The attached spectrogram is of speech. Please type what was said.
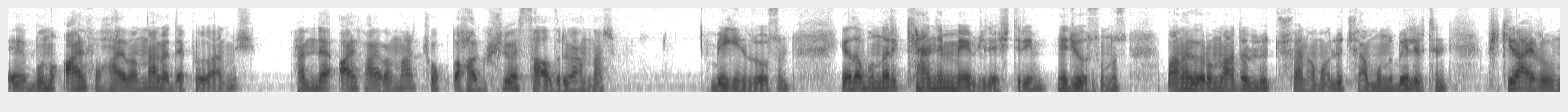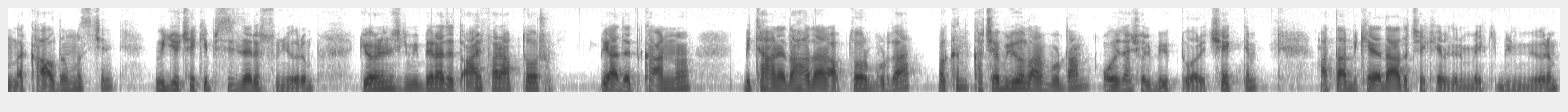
e, bunu alfa hayvanlarla da. Hem de alfa hayvanlar çok daha güçlü ve saldırganlar. Bilginiz olsun. Ya da bunları kendim mi evcilleştireyim? Ne diyorsunuz? Bana yorumlarda lütfen ama lütfen bunu belirtin. Fikir ayrılığında kaldığımız için video çekip sizlere sunuyorum. Gördüğünüz gibi bir adet Alfa Raptor, bir adet Karno, bir tane daha da Raptor burada. Bakın kaçabiliyorlar buradan. O yüzden şöyle büyük duvarı çektim. Hatta bir kere daha da çekebilirim belki bilmiyorum.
